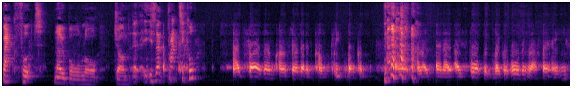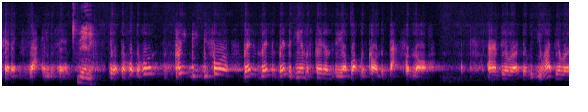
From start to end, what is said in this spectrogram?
back foot no ball law. John, uh, is that practical? As far as I'm concerned, that is complete bunkum. um, and I, and I, I spoke with Michael Holding last night, and he said exactly the same. Really? The, the, whole, the whole pre, be, before when, when when the game was played under the uh, what was called the back foot law, and there were there, you had there were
